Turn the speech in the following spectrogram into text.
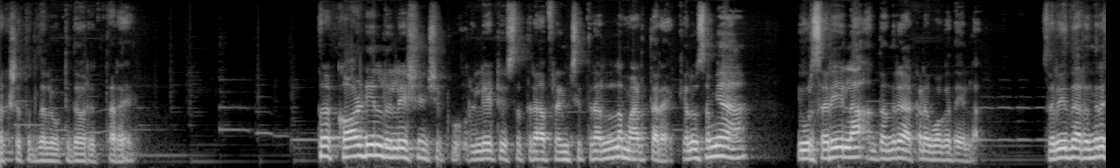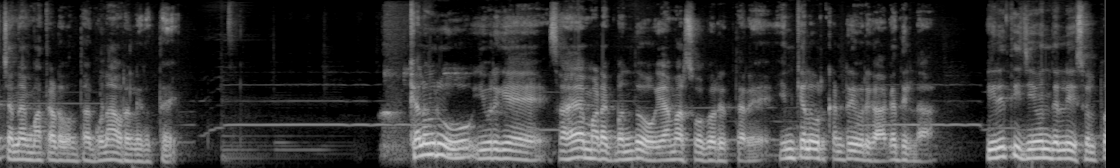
ನಕ್ಷತ್ರದಲ್ಲಿ ಹುಟ್ಟಿದವರು ಇರ್ತಾರೆ. ಕಾರ್ಡಿಯಲ್ ರಿಲೇಷನ್ಶಿಪ್ಪು ರಿಲೇಟಿವ್ಸ್ ಹತ್ರ ಫ್ರೆಂಡ್ಸ್ ಹತ್ರ ಎಲ್ಲ ಮಾಡ್ತಾರೆ. ಕೆಲವು ಸಮಯ ಇವ್ರು ಸರಿ ಇಲ್ಲ ಅಂತಂದರೆ ಆ ಕಡೆ ಹೋಗೋದೇ ಇಲ್ಲ. ಸರಿ ಇದ್ದಾರೆ ಅಂದರೆ ಚೆನ್ನಾಗಿ ಮಾತಾಡುವಂಥ ಗುಣ ಅವರಲ್ಲಿರುತ್ತೆ. ಕೆಲವರು ಇವರಿಗೆ ಸಹಾಯ ಮಾಡೋಕ್ಕೆ ಬಂದು ಯಾಮಾರ್ಸ್ ಹೋಗೋರು ಇರ್ತಾರೆ. ಇನ್ನು ಕೆಲವ್ರು ಕಂಡ್ರೆ ಇವ್ರಿಗೆ ಆಗೋದಿಲ್ಲ. ಈ ರೀತಿ ಜೀವನದಲ್ಲಿ ಸ್ವಲ್ಪ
